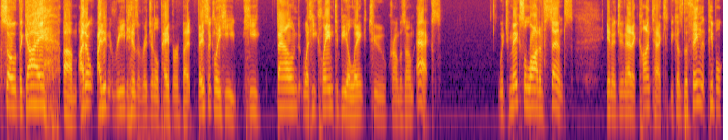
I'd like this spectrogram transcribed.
so the guy, um, I don't, I didn't read his original paper, but basically he he found what he claimed to be a link to chromosome X, which makes a lot of sense in a genetic context because the thing that people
